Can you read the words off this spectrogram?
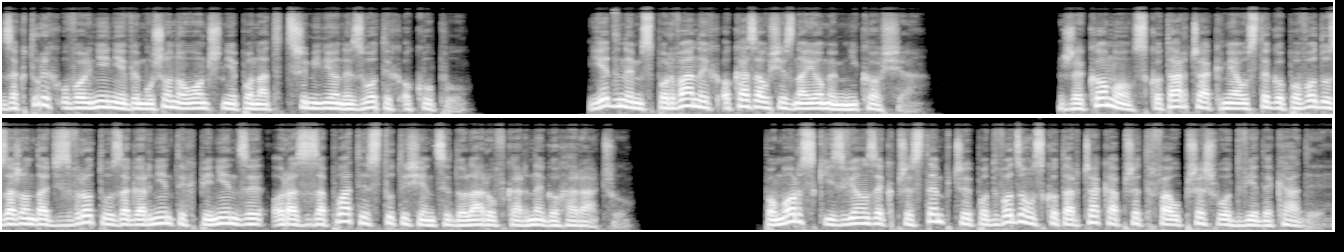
za których uwolnienie wymuszono łącznie ponad 3 miliony złotych okupu. Jednym z porwanych okazał się znajomym Nikosia. Rzekomo Skotarczak miał z tego powodu zażądać zwrotu zagarniętych pieniędzy oraz zapłaty 100 tysięcy dolarów karnego haraczu. Pomorski Związek Przestępczy pod wodzą Skotarczaka przetrwał przeszło dwie dekady.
